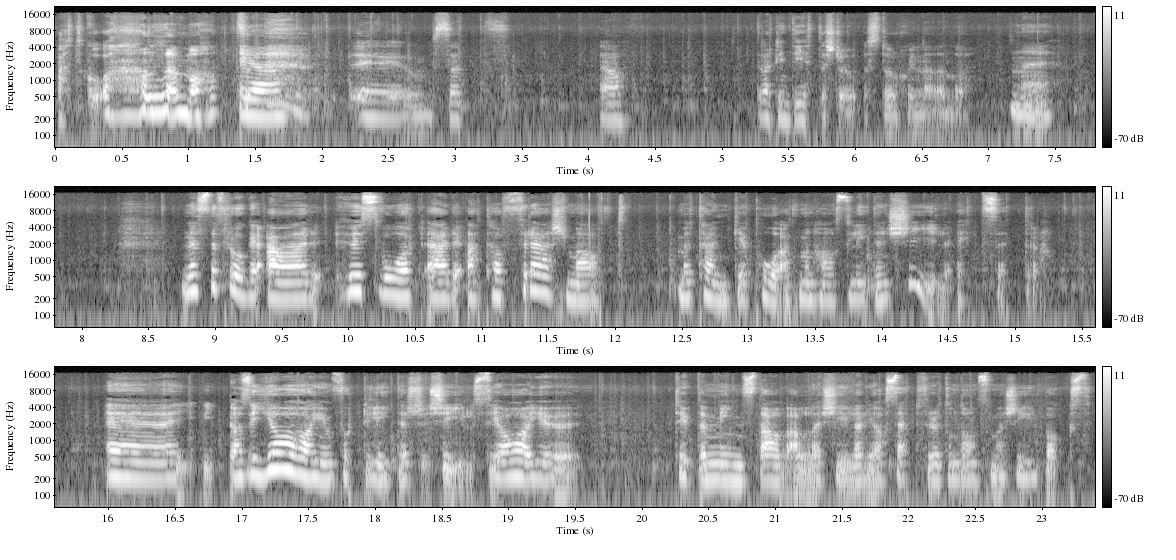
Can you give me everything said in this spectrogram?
att gå och handla mat. Ja. Eh, så att, ja. Det vart inte jättestor stor skillnad ändå. Nej. Nästa fråga är, hur svårt är det att ha fräsch mat med tanke på att man har så liten kyl etc. Eh, alltså jag har ju en 40 liters kyl så jag har ju typ den minsta av alla kylar jag har sett förutom de som har kylbox.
